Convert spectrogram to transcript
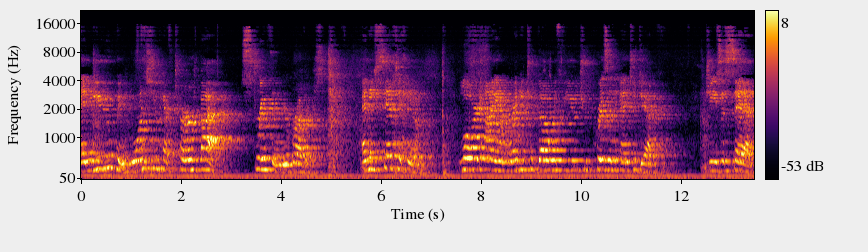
And you, when once you have turned back, strengthen your brothers. And he said to him, Lord, I am ready to go with you to prison and to death. Jesus said,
